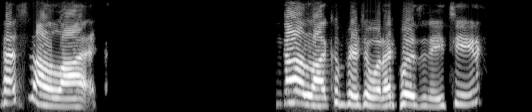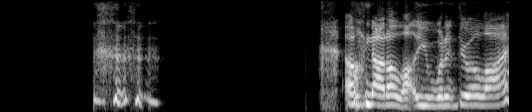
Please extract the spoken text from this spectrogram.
That's not a lot. Not a lot compared to what I was in 18. oh, not a lot. You wouldn't do a lot?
